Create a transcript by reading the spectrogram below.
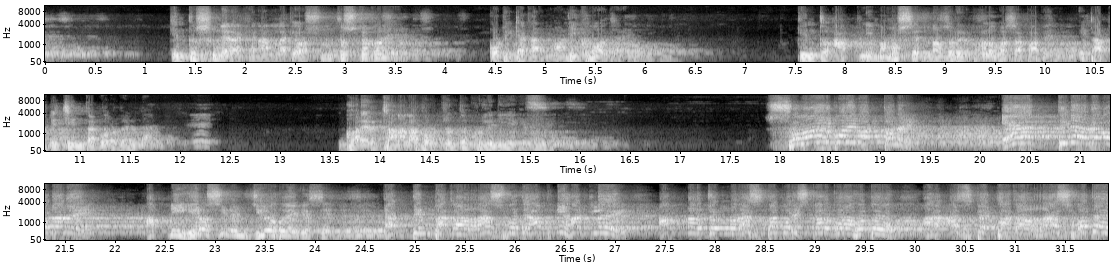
কিন্তু শুনে রাখেন, আল্লাহকে অসন্তুষ্ট করে কোটি টাকার মালিক হওয়া যায়। কিন্তু আপনি মানুষের নজরের ভালোবাসা পাবেন, এটা আপনি চিন্তা করবেন না। ঘরের জানালা পর্যন্ত খুলে নিয়ে গেছে। সময়ের পরিবর্তনে একদিনের ব্যবধানে আপনি হিরো ছিলেন জিরো হয়ে গেছেন। একদিন ঢাকার রাজপথে আপনি হাঁটলে আপনার জন্য রাস্তা পরিষ্কার করা হতো। আর আজকে ঢাকার রাজপথে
